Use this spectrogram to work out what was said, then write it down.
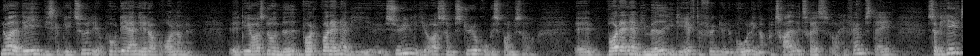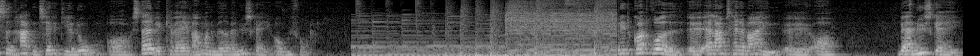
Noget af det, vi skal blive tydeligere på, det er netop rollerne. Øh, det er også noget med, hvordan er vi øh, synlige, også som styregruppesponsorer. Øh, hvordan er vi med i de efterfølgende målinger på 30, 60 og 90 dage, så vi hele tiden har den tætte dialog og stadigvæk kan være i rammerne med at være nysgerrige og udfordre. Et godt råd er langt hen ad vejen at være nysgerrig,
